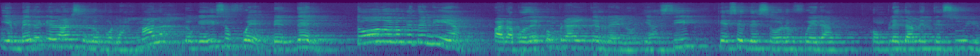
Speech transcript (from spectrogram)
y en vez de quedárselo por las malas, lo que hizo fue vender todo lo que tenía para poder comprar el terreno y así que ese tesoro fuera completamente suyo.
